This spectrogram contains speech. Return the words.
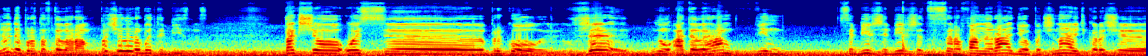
люди просто в Телеграм почали робити бізнес. Так що ось е, прикол. Вже, ну, а Телеграм він все більше і більше. Це сарафанне радіо, починають, коротше,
